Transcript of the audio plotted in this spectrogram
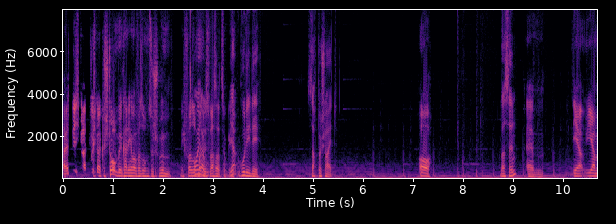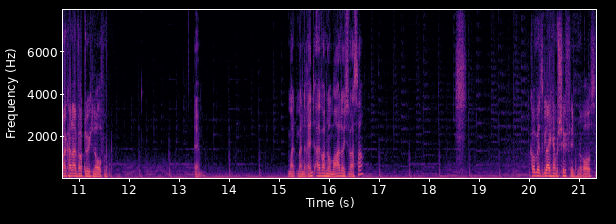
Jetzt bin ich grad, wo ich gerade gestorben bin, kann ich mal versuchen zu schwimmen. Ich versuche Oh, mal ja, durchs Wasser zu gehen. Ja, gute Idee. Sag Bescheid. Oh, Was denn? ähm. Ja, ja, man kann einfach durchlaufen. Ähm. Man, man rennt einfach normal durchs Wasser? Komm jetzt gleich am Schiff hinten raus.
